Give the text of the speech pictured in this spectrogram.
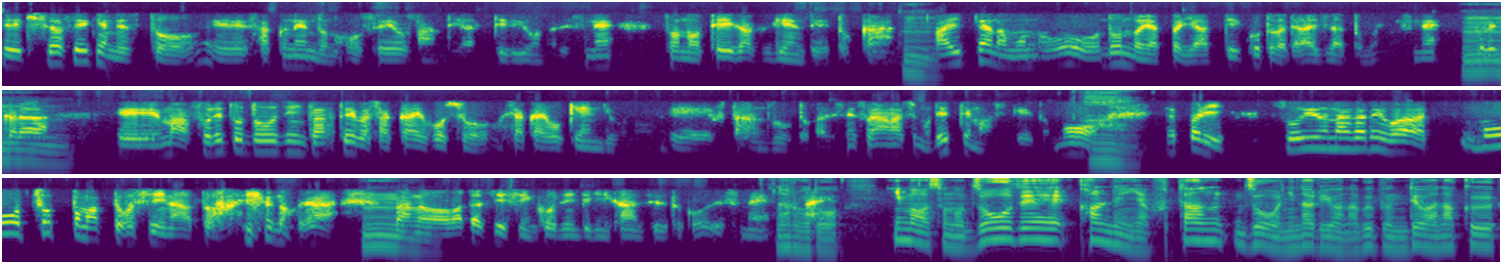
えー、岸田政権ですと、えー、昨年度の補正予算でやっているようなですねその定額減税とか、うん、ああいったようなものをどんどんやっぱりやっていくことが大事だと思いますね。それから、えーまあ、それと同時に例えば社会保障、社会保険料のえー、負担増とかですね、そういう話も出てますけれども、はい、やっぱりそういう流れは、もうちょっと待ってほしいなというのが、うん、あの私自身、個人的に感じるところですね。なるほど、はい、今はその増税関連や負担増になるような部分ではなく、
